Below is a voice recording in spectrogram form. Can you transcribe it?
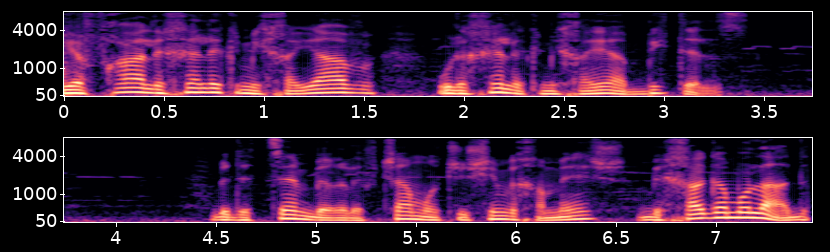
היא הפכה לחלק מחייו ולחלק מחיי הביטלס. בדצמבר 1965, בחג המולד,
